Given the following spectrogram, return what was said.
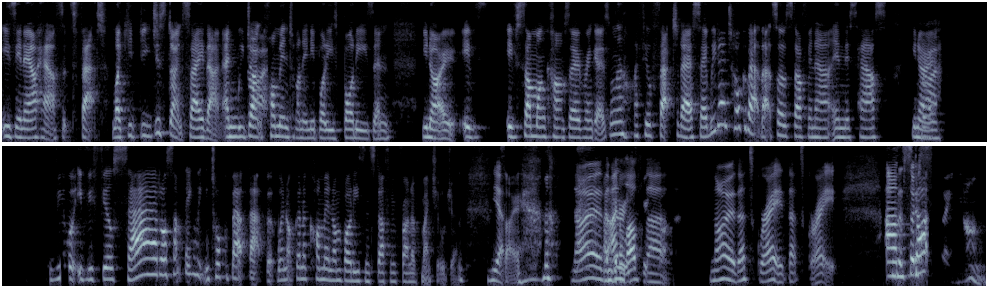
is in our house, it's fat. Like you, you just don't say that. And we don't right. comment on anybody's bodies. And, you know, if, if someone comes over and goes, well, I feel fat today, I say, we don't talk about that sort of stuff in our, in this house, you know, right. if you if you feel sad or something, we can talk about that. But we're not going to comment on bodies and stuff in front of my children. Yeah. So No, I love that. No, that's great. That's great. Um, so starts so young.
